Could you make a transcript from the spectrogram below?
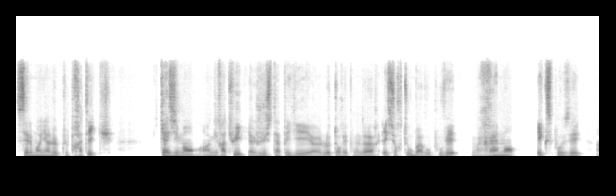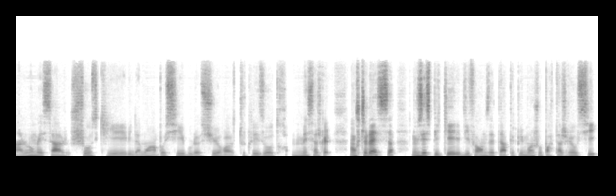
c'est le moyen le plus pratique quasiment gratuit. Il y a juste à payer l'autorépondeur et surtout, bah, vous pouvez vraiment exposer un long message, chose qui est évidemment impossible sur toutes les autres messageries. Donc, je te laisse nous expliquer les différentes étapes et puis moi, je vous partagerai aussi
